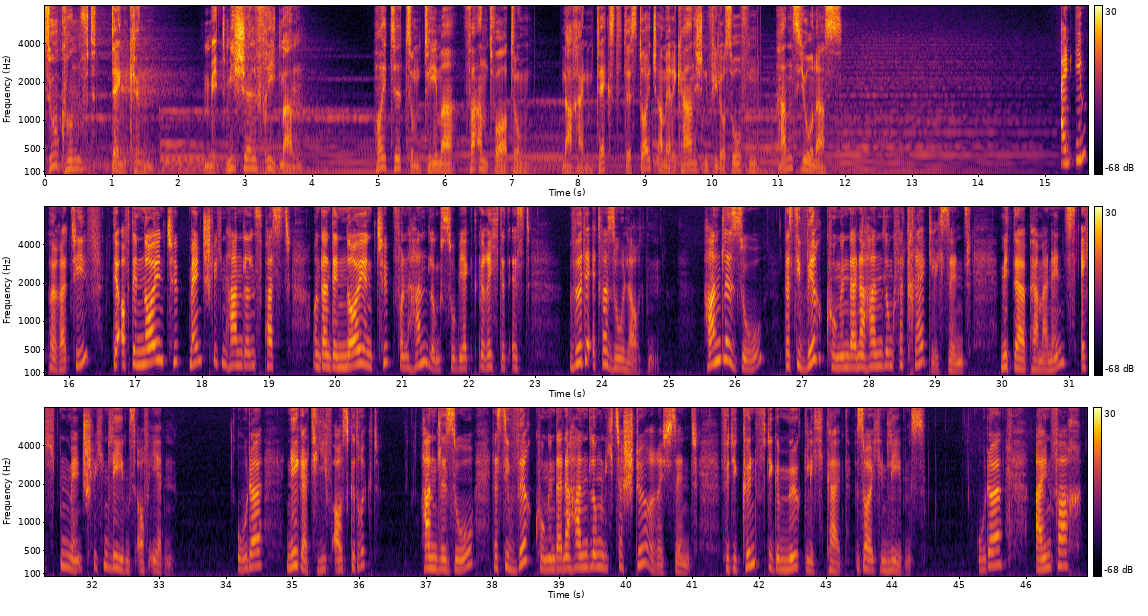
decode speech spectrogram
Zukunft Denken mit Michel Friedmann. Heute zum Thema Verantwortung nach einem Text des deutsch-amerikanischen Philosophen Hans Jonas. Ein Imperativ, der auf den neuen Typ menschlichen Handelns passt und an den neuen Typ von Handlungssubjekt gerichtet ist, würde etwa so lauten. Handle so, dass die Wirkungen deiner Handlung verträglich sind mit der Permanenz echten menschlichen Lebens auf Erden. Oder negativ ausgedrückt, handle so, dass die Wirkungen deiner Handlung nicht zerstörerisch sind für die künftige Möglichkeit solchen Lebens. Oder einfach,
